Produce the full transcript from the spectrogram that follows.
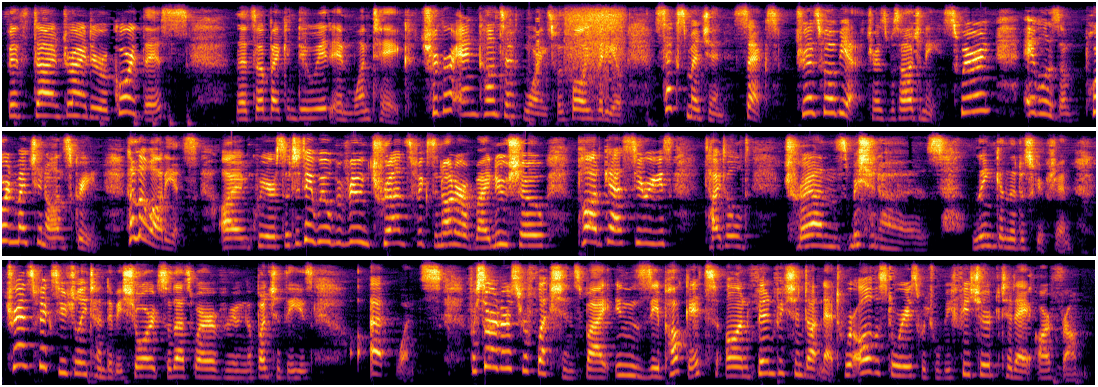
fifth time trying to record this. Let's hope I can do it in one take. Trigger and content warnings for the following video. Sex mention, sex, transphobia, transmisogyny, swearing, ableism, porn mention on screen. Hello audience, I am Queer, so today we will be reviewing Transfics in honor of my new show, podcast series, titled Transmissioners. Link in the description. Transfics usually tend to be short, so that's why I'm reviewing a bunch of these at once. For starters, Reflections by In the Pocket on fanfiction.net, where all the stories which will be featured today are from.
